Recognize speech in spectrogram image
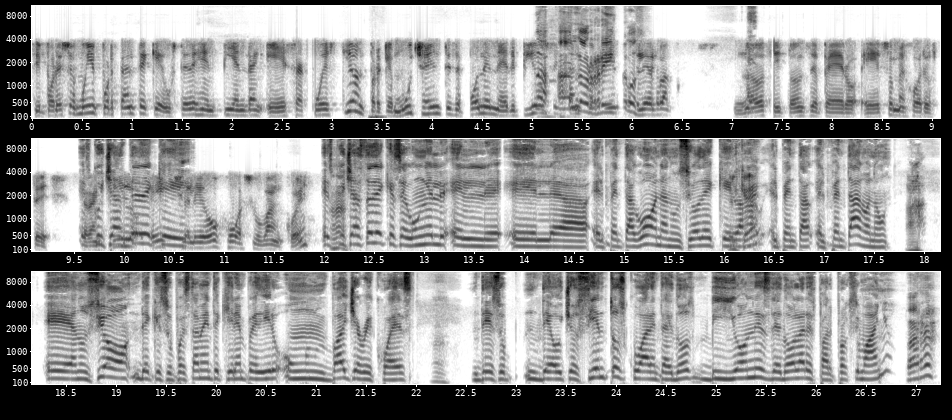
Sí, por eso es muy importante que ustedes entiendan esa cuestión, porque mucha gente se pone nerviosa. y Ah, los ricos. pelear al banco. No, sí, entonces, pero eso mejore usted. ¿Escuchaste Tranquilo, de que- échele ojo a su banco, ¿eh? ¿Escuchaste de que según el, el, el, ah, el Pentágono anunció de que ¿El van a- qué? el, Penta- el Pentágono Ah. eh, anunció de que supuestamente quieren pedir un budget request Ah. de su, de 842 billones de dólares para el próximo año? ¿Para?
